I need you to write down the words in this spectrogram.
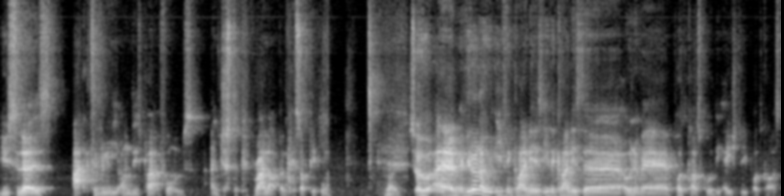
use slurs actively on these platforms and just to rile up and piss off people. Right. So, um, if you don't know who Ethan Klein is, Ethan Klein is the owner of a podcast called the H3 Podcast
